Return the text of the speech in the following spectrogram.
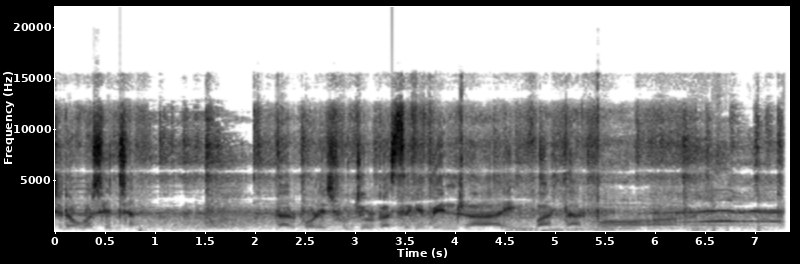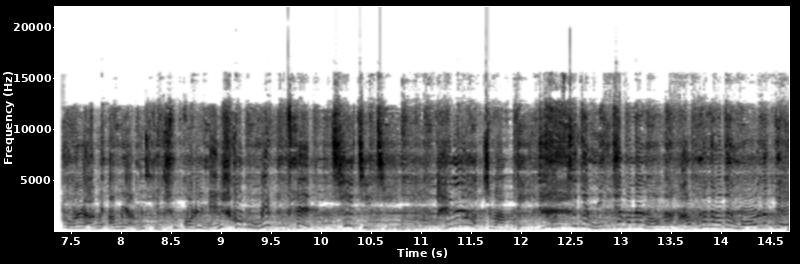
সেটা হবার স্বেচ্ছা। তারপরে সূর্যর কাছ থেকে পেন ড্রাইভ আর তারপর আমি আমি আমি কিছু করিনি সব মিথ্যে। ছি ছি ছি। ঘৃণা হচ্ছে ভাবতে। সত্যিকে মিথ্যে বানানো আপনাদের মতন বড় লোকদের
